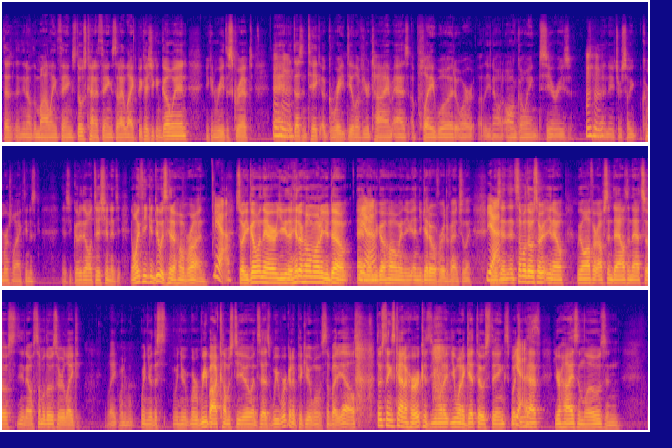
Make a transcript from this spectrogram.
that you know, the modeling things, those kind of things that I like because you can go in, you can read the script. And Mm-hmm. it doesn't take a great deal of your time as a play would, or uh, you know, an ongoing series Mm-hmm. of that nature. So commercial acting is is you go to the audition and the only thing you can do is hit a home run. Yeah. So you go in there, you either hit a home run or you don't, and Yeah. then you go home and you and you get over it eventually. Yeah. And, and some of those are you know we all have our ups and downs in that. So you know some of those are like like when when you're this when you when Reebok comes to you and says we were going to pick you up with somebody else. those things kind of hurt because you want to you want to get those things, but Yes. you have your highs and lows and.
